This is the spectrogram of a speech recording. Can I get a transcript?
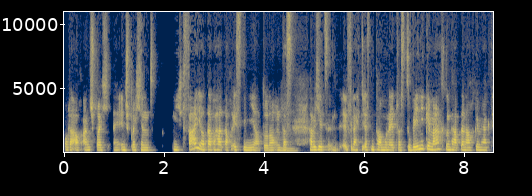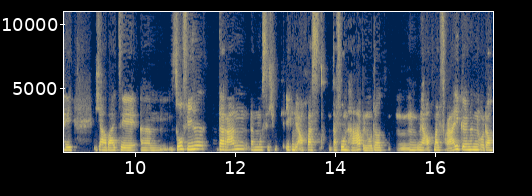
oder auch ansprech, äh, entsprechend nicht feiert, aber halt auch estimiert, oder? Und das mhm. habe ich jetzt äh, vielleicht die ersten paar Monate etwas zu wenig gemacht und habe dann auch gemerkt, hey, ich arbeite ähm, so viel daran, dann muss ich irgendwie auch was davon haben oder mir auch mal frei gönnen oder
